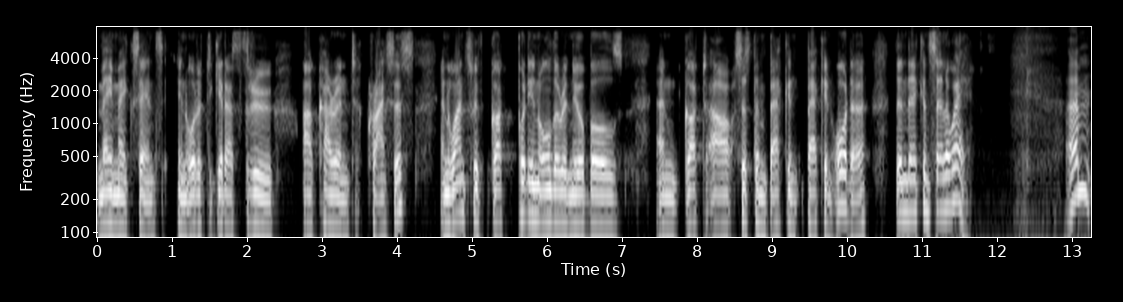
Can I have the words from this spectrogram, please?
may make sense in order to get us through our current crisis. And once we've got put in all the renewables and got our system back in back in order, then they can sail away. Um,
